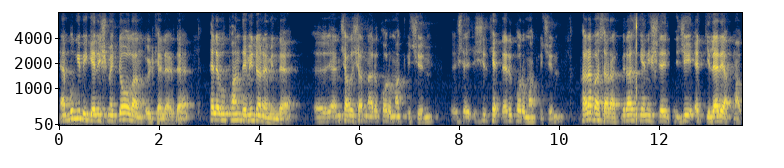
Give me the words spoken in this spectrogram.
Yani bu gibi gelişmekte olan ülkelerde hele bu pandemi döneminde e, yani çalışanları korumak için işte şirketleri korumak için para basarak biraz genişletici etkiler yapmak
